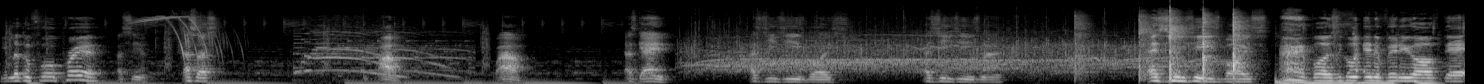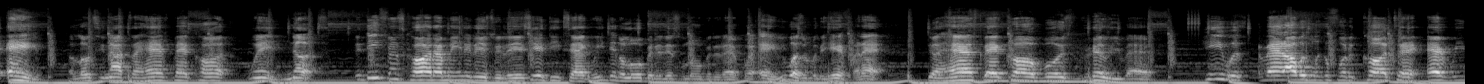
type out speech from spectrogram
He looking for a prayer. I see him. That's us. Wow. Wow. That's game. That's GG's, boys. That's GG's, man. That's GG's, boys. Alright, boys, we're gonna end the video off there. Hey, Haloti Ngata halfback card went nuts. The defense card, I mean, it is what it is. He a D tackle. He did a little bit of this, a little bit of that. But hey, we wasn't really here for that. The halfback card, boys, really, man. He was, man, I was looking for the contact every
